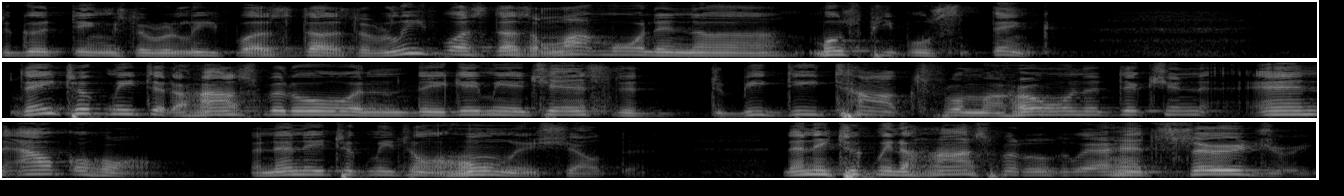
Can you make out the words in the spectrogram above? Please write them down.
the good things the Relief Bus does. The Relief Bus does a lot more than uh, most people think. They took me to the hospital and they gave me a chance to, to be detoxed from a heroin addiction and alcohol. And then they took me to a homeless shelter. Then they took me to hospitals where I had surgery.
